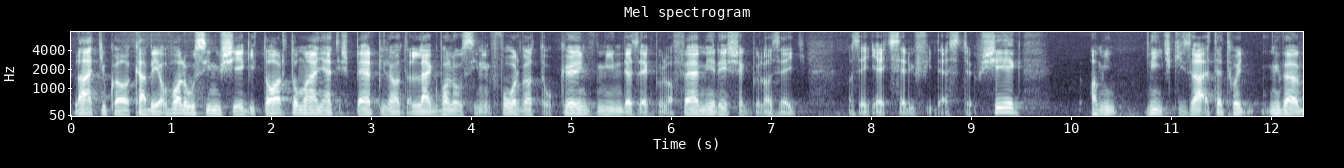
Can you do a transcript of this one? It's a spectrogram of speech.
látjuk a kb. a valószínűségi tartományát, és per pillanat a legvalószínűbb forgatókönyv mindezekből a felmérésekből az egy, az egy egyszerű Fidesz többség, ami nincs kizárt, tehát hogy mivel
